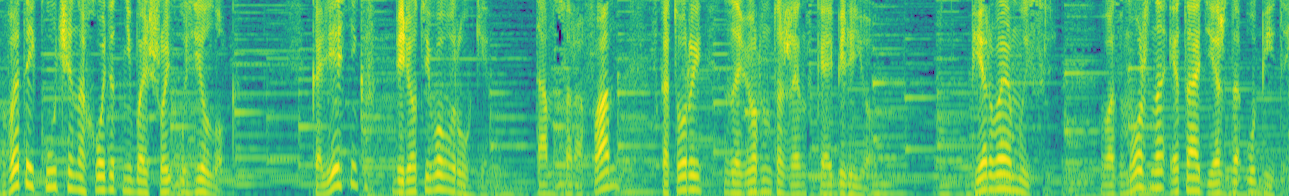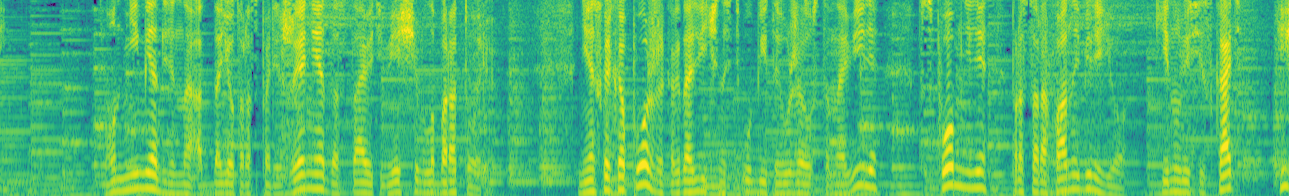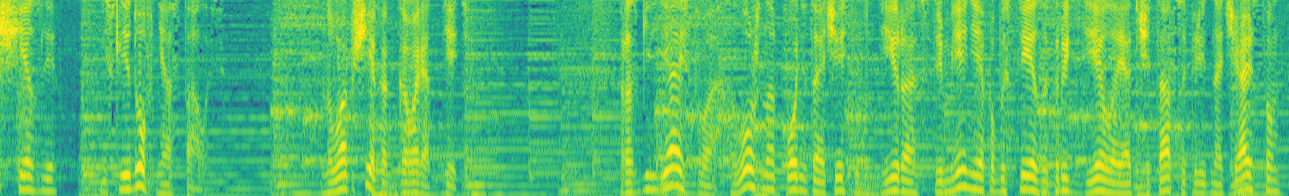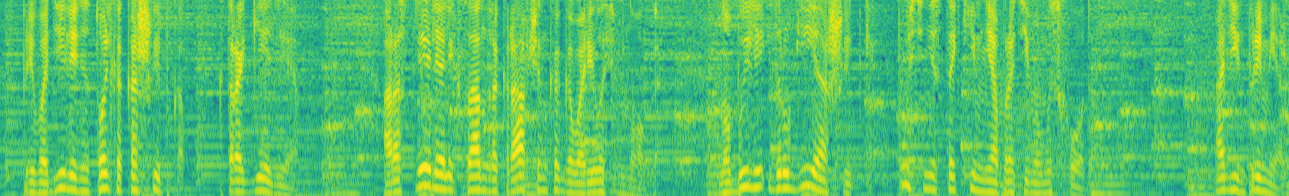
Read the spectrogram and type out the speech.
В этой куче находят небольшой узелок. Колесников берет его в руки – там сарафан, в который завернуто женское белье. Первая мысль. Возможно, это одежда убитой. Он немедленно отдает распоряжение доставить вещи в лабораторию. Несколько позже, когда личность убитой уже установили, вспомнили про сарафан и белье, кинулись искать, исчезли, и следов не осталось. Ну вообще, как говорят дети, Разгильдяйство, ложно понятая честь мундира, стремление побыстрее закрыть дело и отчитаться перед начальством приводили не только к ошибкам, к трагедиям. О расстреле Александра Кравченко говорилось много. Но были и другие ошибки, пусть и не с таким необратимым исходом. Один пример.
